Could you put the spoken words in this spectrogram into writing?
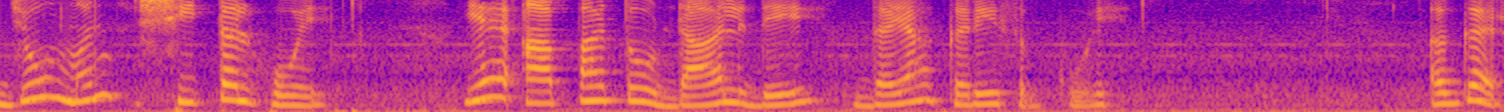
जो मन शीतल होए। यह आपा तो डाल दे, दया करे सब कोई अगर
